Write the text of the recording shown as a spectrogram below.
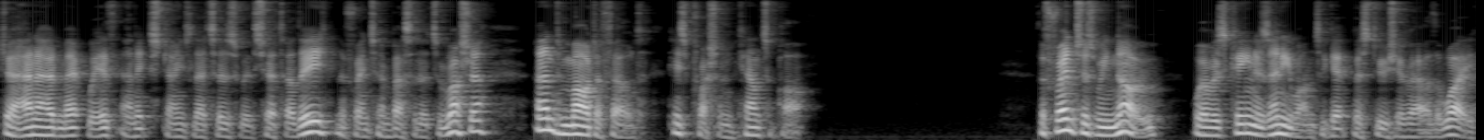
Johanna had met with and exchanged letters with Chétardie, the French ambassador to Russia, and Mardefeld, his Prussian counterpart. The French, as we know, were as keen as anyone to get Bestuzhev out of the way,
